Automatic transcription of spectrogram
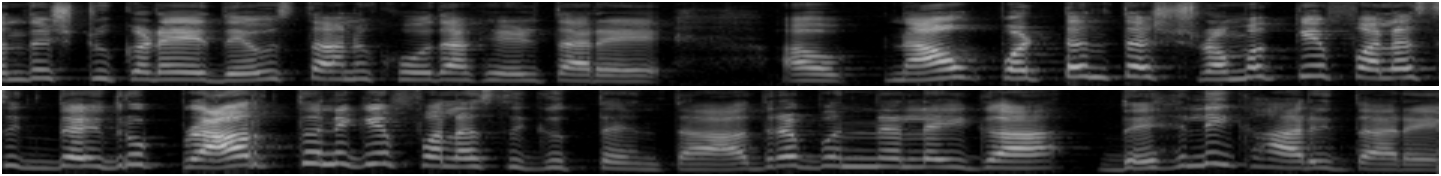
ಒಂದಷ್ಟು ಕಡೆ ದೇವಸ್ಥಾನಕ್ಕೆ ಹೋದಾಗ ಹೇಳ್ತಾರೆ ನಾವು ಪಟ್ಟಂತ ಶ್ರಮಕ್ಕೆ ಫಲ ಸಿಗದೆ ಇದ್ರೂ ಪ್ರಾರ್ಥನೆಗೆ ಫಲ ಸಿಗುತ್ತೆ ಅಂತ. ಅದರ ಬೆನ್ನಲ್ಲೇ ಈಗ ದೆಹಲಿಗೆ ಹಾರಿದ್ದಾರೆ.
